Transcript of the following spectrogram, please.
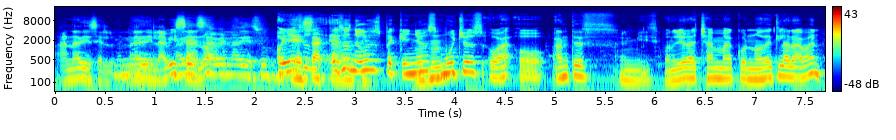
a nadie, se, nadie, le avisa, nadie ¿no? sabe, nadie. Oye, esos, negocios pequeños, muchos, o, antes, en mis, cuando yo era chamaco, no declaraban,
